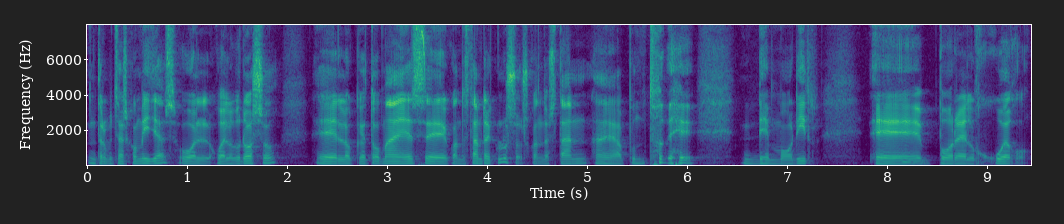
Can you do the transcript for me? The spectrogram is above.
entre muchas comillas, o el, o el grosso, eh, lo que toma es eh, cuando están reclusos, cuando están eh, a punto de, de morir eh, por el juego,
